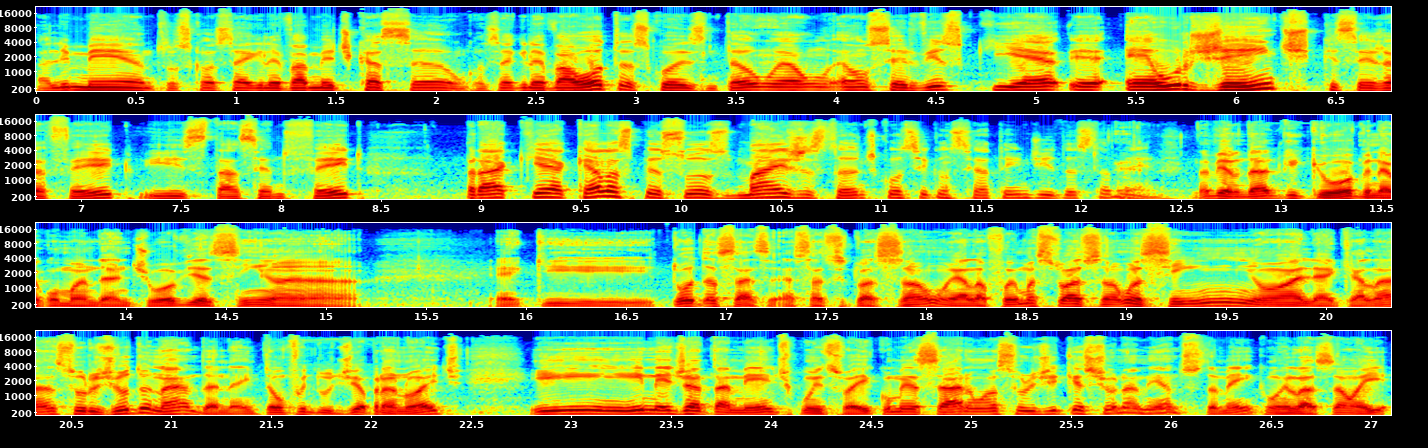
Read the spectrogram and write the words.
alimentos, conseguem levar medicação, conseguem levar outras coisas. Então, é um, é um serviço que é, é, é urgente que seja feito e está sendo feito para que aquelas pessoas mais distantes consigam ser atendidas também. É. Né? Na verdade, o que, que houve, né, comandante? Houve assim a é que toda essa, essa situação, ela foi uma situação assim, olha, que ela surgiu do nada, né? Então foi do dia para noite e imediatamente com isso aí começaram a surgir questionamentos também com relação aí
